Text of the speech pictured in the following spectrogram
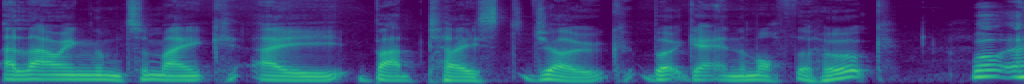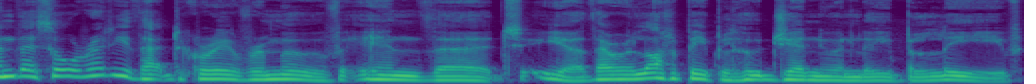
allowing them to make a bad taste joke, but getting them off the hook. Well, and there's already that degree of remove in that, you know, there are a lot of people who genuinely believe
